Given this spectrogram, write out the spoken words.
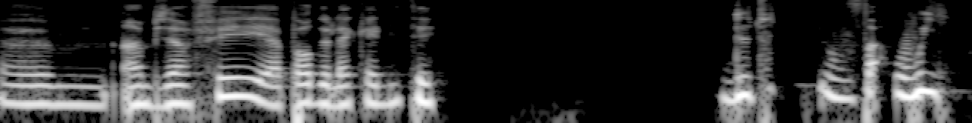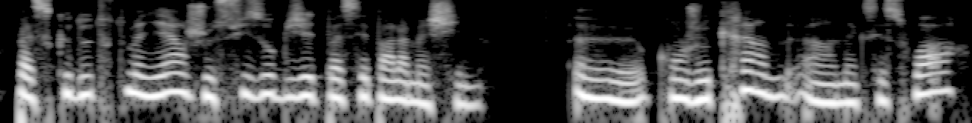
un bienfait et apporte de la qualité de Oui, parce que de toute manière, je suis obligée de passer par la machine. Quand je crée un, accessoire,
